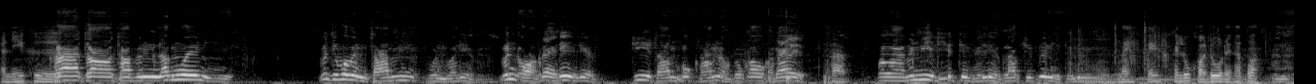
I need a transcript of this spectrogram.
อันนี้คือถ้าถ้าถ้าเป็นหลักหน่วยนี่ มันสิบ่เป็นสามบนบ่เลขมันออกได้เด้เลขที่สามหกสามออกตัวเก่าก็ได้ ครับเพ ราะว่ามันมีที่ที่เป็นเลขหลักสิบอยู่นี่ตัวนึงไหนให้ให้ลูกขอดูหน่อยครับพ่ออันนั้น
